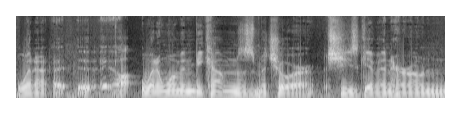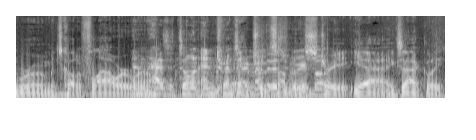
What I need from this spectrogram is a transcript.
when a uh, uh, when a woman becomes mature, she's given her own room. It's called a flower room And it has its own entrance. I remember entrance from the street. Yeah, exactly.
